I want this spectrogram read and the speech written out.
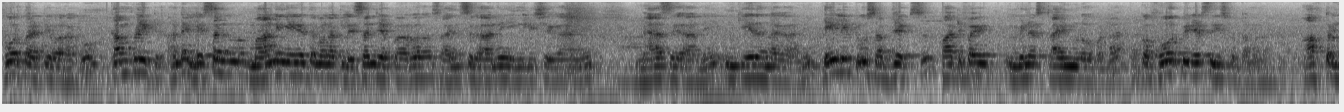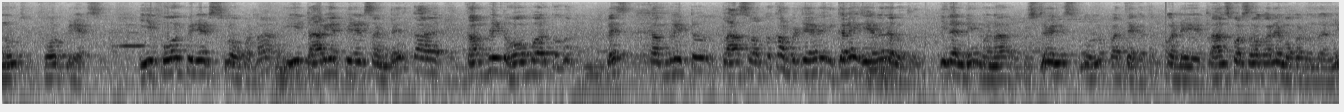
ఫోర్ థర్టీ వరకు కంప్లీట్ అంటే లెసన్ మార్నింగ్ ఏదైతే మనకు లెసన్ చెప్పారో సైన్స్ కానీ ఇంగ్లీష్ కానీ మ్యాథ్స్ కానీ ఇంకేదన్నా కానీ daily two subjects forty five minutes time లోపల ఒక ఫోర్ పీరియడ్స్ తీసుకుంటాం మనం. ఆఫ్టర్నూన్ ఫోర్ పీరియడ్స్ ఈ ఫోర్ పీరియడ్స్ లోపల ఈ టార్గెట్ పీరియడ్స్ అంటే complete homework plus complete class work complete చేయడం ఇక్కడే చేయడం జరుగుతుంది. ఇదండి మన కృష్ణవేణి స్కూల్ ప్రత్యేకత. ఒకటి ట్రాన్స్ఫర్ సౌకర్యం ఒకటి ఉందండి.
